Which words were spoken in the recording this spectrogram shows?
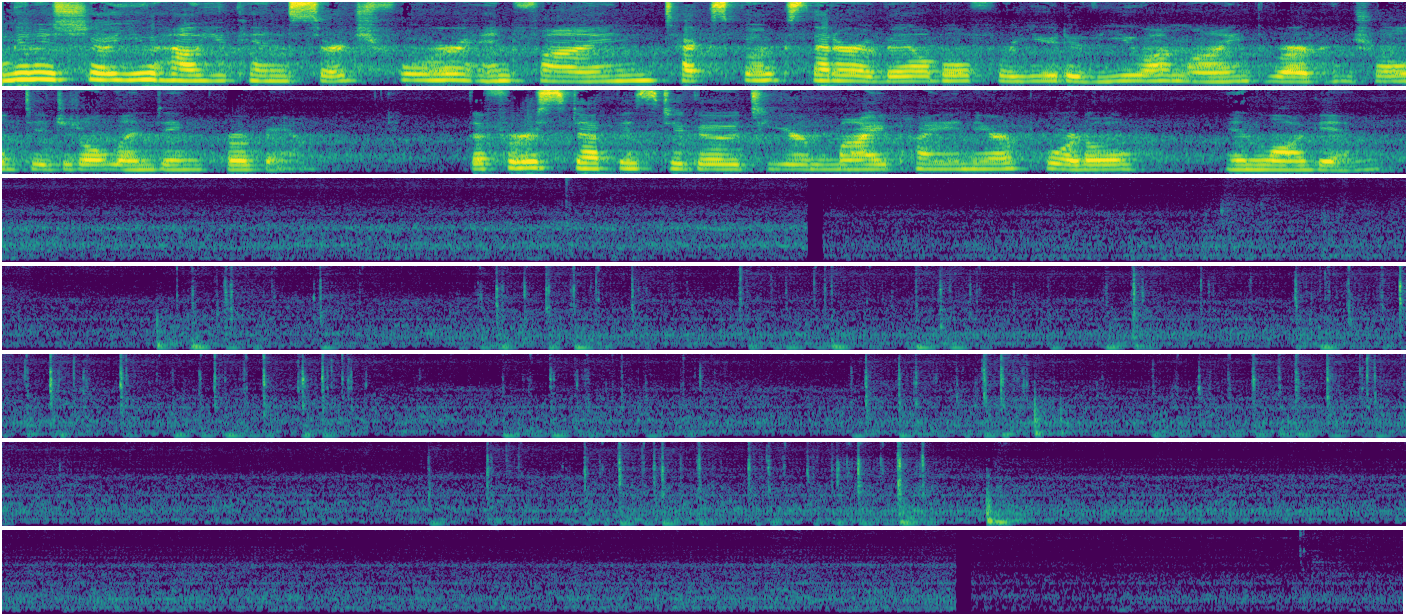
I'm going to show you how you can search for and find textbooks that are available for you to view online through our controlled digital lending program. The first step is to go to your My Pioneer portal and log in.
